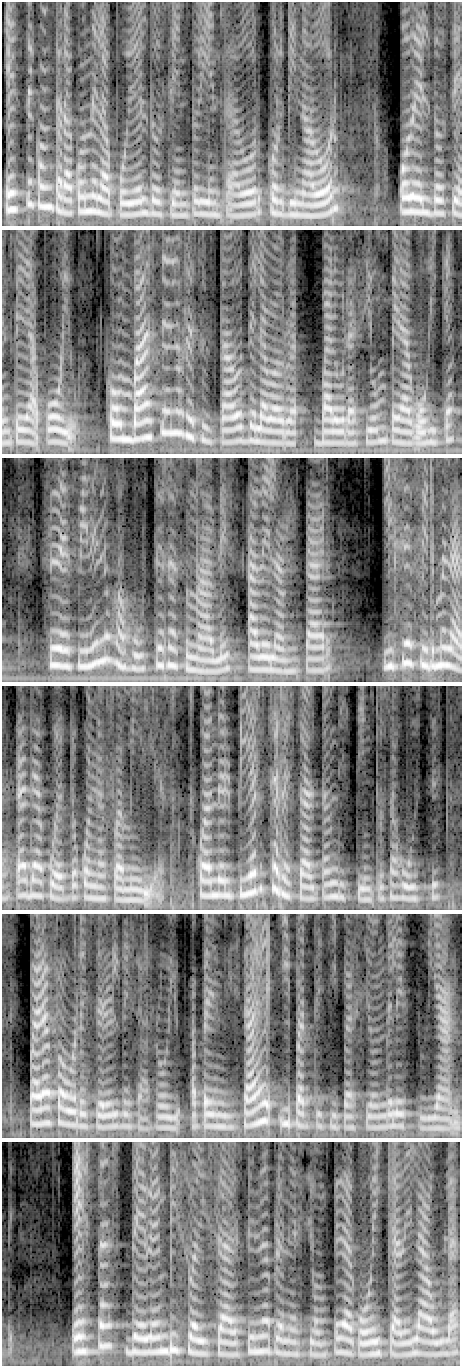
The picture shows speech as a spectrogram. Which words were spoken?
Este contará con el apoyo del docente orientador, coordinador o del docente de apoyo. Con base en los resultados de la valoración pedagógica, se definen los ajustes razonables, adelantar y se firma el acta de acuerdo con las familias. Cuando el PIER se resaltan distintos ajustes para favorecer el desarrollo, aprendizaje y participación del estudiante. Estas deben visualizarse en la planeación pedagógica del aula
